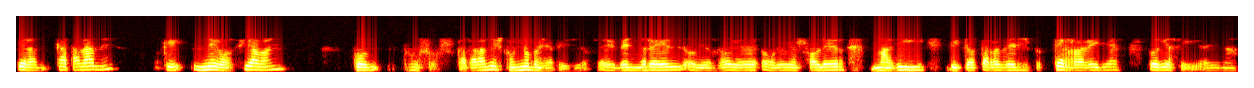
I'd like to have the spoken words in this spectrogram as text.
que eran catalanes que negociaban con rusos, catalanes con nombres y apellidos. Eh, Vendrell, Oriol Soler, Madí, Víctor Terradellas, podría seguir. Hay una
